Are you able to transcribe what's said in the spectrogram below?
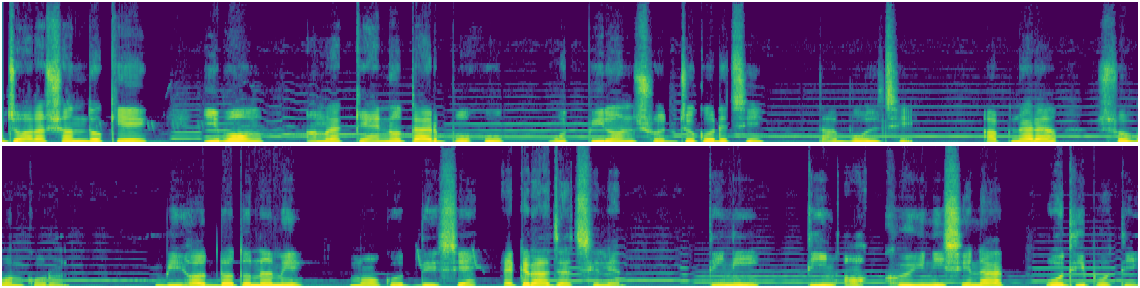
জরাসন্ধকে এবং আমরা কেন তার বহু উৎপীড়ন সহ্য করেছি তা বলছি। আপনারা শ্রবণ করুন। বৃহদ্রত নামে মগধ দেশে এক রাজা ছিলেন। তিনি তিন অক্ষয়িনী সেনার অধিপতি।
